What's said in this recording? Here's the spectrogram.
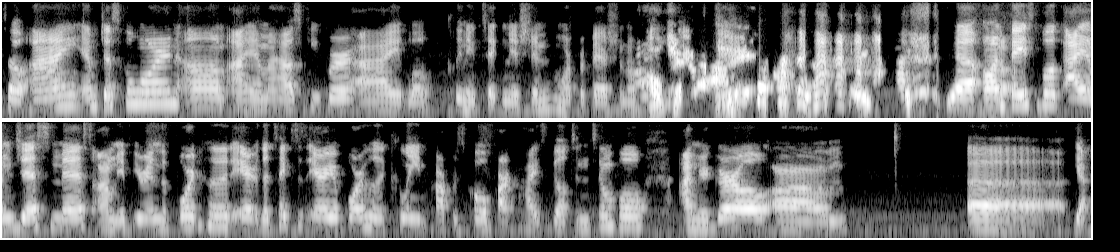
So I am Jessica Warren. Um, I am a housekeeper. I well, cleaning technician, more professional. Okay. yeah, on Wow. Facebook, I am Jess Mess. Um, if you're in the Fort Hood area, the Texas area, Fort Hood, Killeen, Copperas Cove, Harker Heights, Belton Temple, I'm your girl. Um, uh, yeah,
